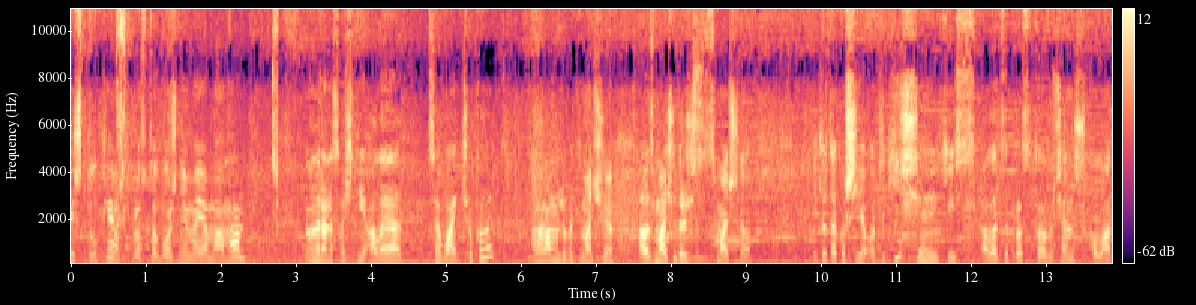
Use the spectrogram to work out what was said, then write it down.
Ці штуки просто обожнює моя мама. Ну, вони реально смачні, але це white chocolate, а моя мама любить з матчою, але з матчою, до речі, смачно. І тут також є отакі ще якісь, але це просто звичайний шоколад.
